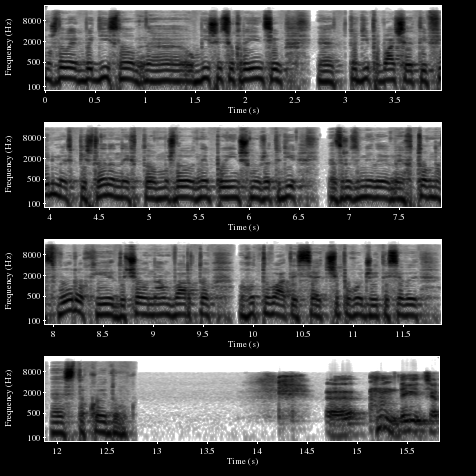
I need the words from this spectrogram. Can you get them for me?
можливо, якби дійсно е, більшість українців е, тоді побачили ті фільми, пішли на них, то можливо вони по-іншому вже тоді зрозуміли, е, хто в нас ворог і до чого нам варто готуватися. Чи погоджуєтеся ви е, з такою думкою? Е, Дивіться,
